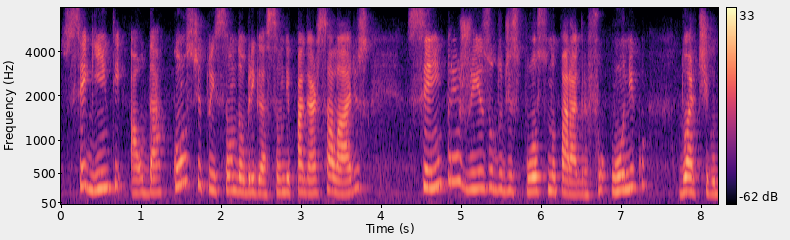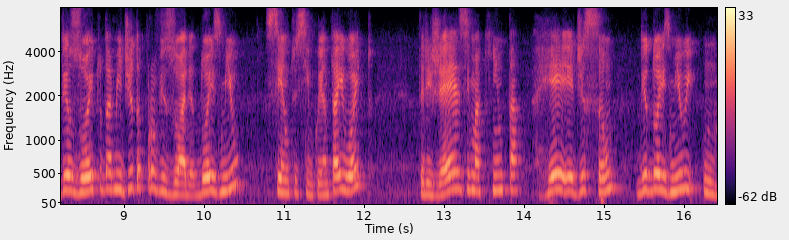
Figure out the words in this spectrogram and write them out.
seguinte ao da constituição da obrigação de pagar salários, sem prejuízo do disposto no parágrafo único do artigo 18 da medida provisória 2158, 35ª reedição de 2001.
